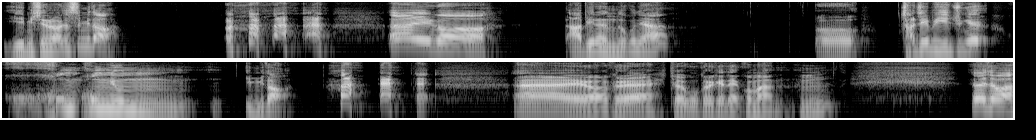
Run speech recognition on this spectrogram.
임신을 하셨습니다. 아이고, 아비는 누구냐? 어, 자제비 중에 홍, 홍윤입니다. 아이고, 그래. 결국 그렇게 됐구만. 응? 야, 좋아.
